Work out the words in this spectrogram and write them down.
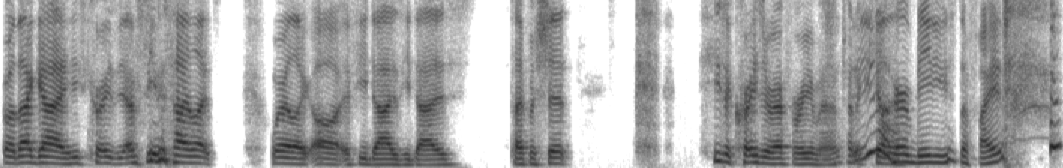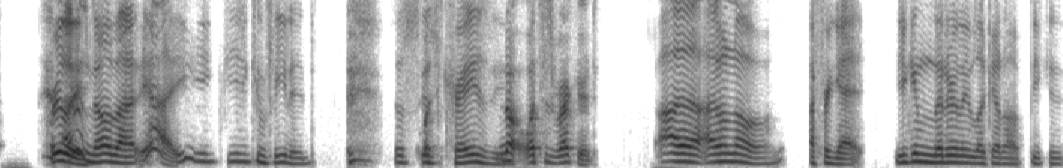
bro, that guy, he's crazy. I've seen his highlights where like, oh, if he dies, he dies type of shit. He's a crazy referee, man. Trying to you kill know. Herb Deedy used to fight. I Really? didn't know that. Yeah, he he, he competed. It's, it's crazy. No, what's his record? Uh, I don't know. I forget. You can literally look it up. You can.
